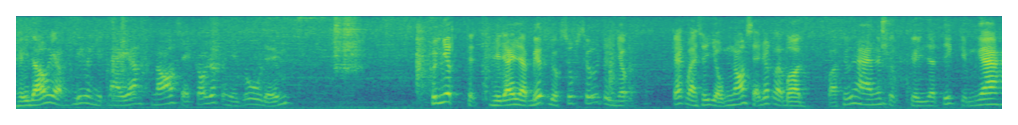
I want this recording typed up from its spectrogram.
Thì đối với bếp nhiệt này á, nó sẽ có rất là nhiều cái ưu điểm. Thứ nhất thì đây là bếp được xuất xứ từ Nhật. Các bạn sử dụng nó sẽ rất là bền. Và thứ hai, nó cực kỳ là tiết kiệm ga.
